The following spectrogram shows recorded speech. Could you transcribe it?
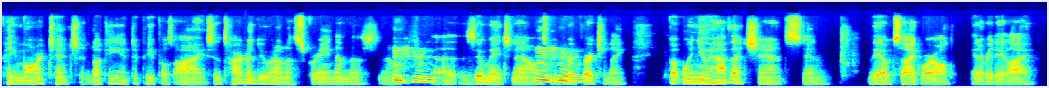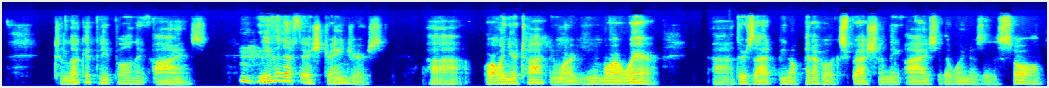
pay more attention looking into people's eyes, it's hard to do it on a screen and there's you know Mhm. uh, Zoom age now as we do it Mhm. virtually. But when you have that chance in the outside world, in everyday life, to look at people in the eyes, Mhm. even if they're strangers, uh, or when you're talking, you're more aware, uh, there's that you know pinnacle expression, the eyes are the windows of the soul.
